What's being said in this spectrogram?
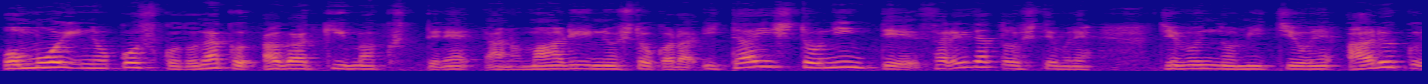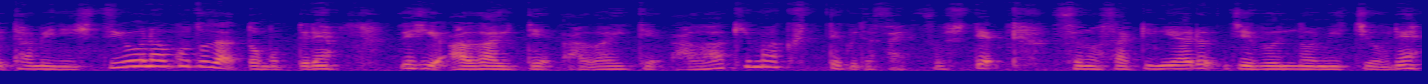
思い残すことなくあがきまくってね、あの、周りの人から痛い人認定されたとしてもね、自分の道をね、歩くために必要なことだと思ってね、ぜひあがいて、あがいて、あがきまくってください。そして、その先にある自分の道をね、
